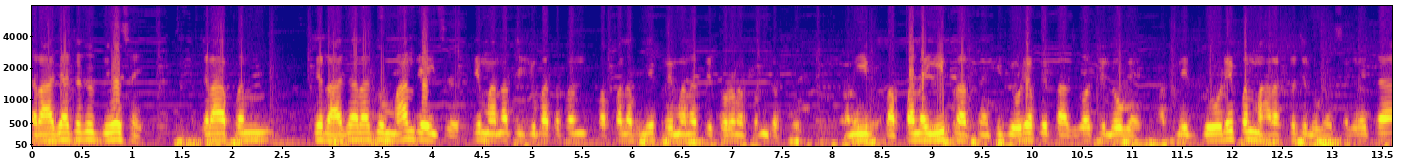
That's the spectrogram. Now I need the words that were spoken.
राजाचा जो दिवस आहे त्याला आपण ते राजाला जो मान द्यायचं ते मानात हिशोबात आपण बाप्पाला म्हणजे प्रेमाला ते तोरण अर्पण करतो. आणि बाप्पाला ही प्रार्थना आहे की जेवढे आपले तासगावचे लोक आहेत आपले जेवढे पण महाराष्ट्राचे लोक आहेत सगळ्याच्या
